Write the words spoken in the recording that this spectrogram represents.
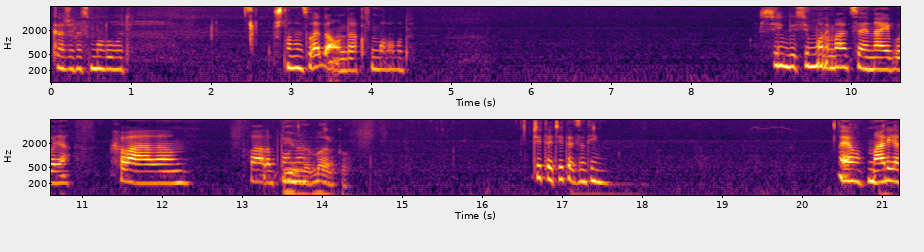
Kaže da smo ludi. Što nas gleda onda ako smo ludi? Cindy Simone Maca je najbolja. Hvala. Hvala puno. Divna, Marko. Čitaj, čitaj za tim. Evo, Marija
